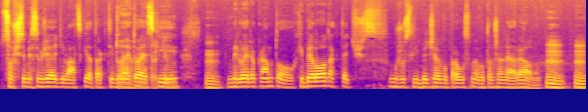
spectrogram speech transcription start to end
což si myslím, že je divácky atraktivní, to je, je to hezký. Mm. Minulý rok nám to chybělo, tak teď můžu slíbit, že opravdu jsme otevřené areál. No. Hmm, hmm.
